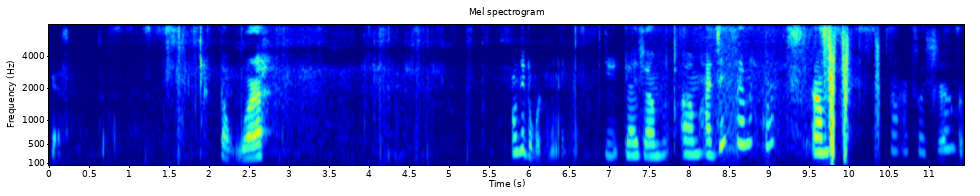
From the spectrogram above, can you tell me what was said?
guys. So, don't worry. I'll get a working mic. You guys, um, um, I my mic works. Um, not actually sure, but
